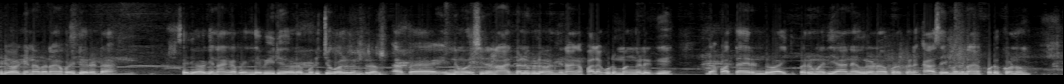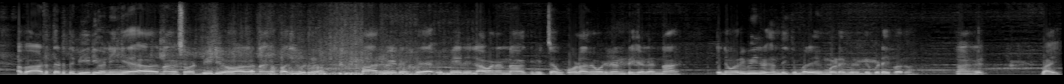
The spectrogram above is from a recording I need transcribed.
சரி ஓகேண்ணா அப்போ நாங்க போயிட்டு வரட்டா சரி ஓகே நாங்க இப்போ இந்த வீடியோட முடிச்சு கொள்கின்றோம். அப்ப இன்னும் ஒரு சில நாட்களுக்குள்ள வந்து நாங்க பல குடும்பங்களுக்கு இந்த பத்தாயிரம் ரூபாய்க்கு பெறுமதியான உலக பொருட்களும் காசையும் வந்து நாங்க கொடுக்கணும். அப்போ அடுத்தடுத்த வீடியோ நீங்கள் நாங்கள் ஷார்ட் வீடியோவாக நாங்கள் பதிவிடுவோம் பார்வையிடுங்க. உண்மையிலே லவன் அண்ணாவுக்கு மிச்சம் கோடான நன்றிகள் அண்ணா. இன்னும் ஒரு வீடியோ சந்திக்கும் வரை உங்களிடமிருந்து விடைபெறும். நாங்கள் பாய்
